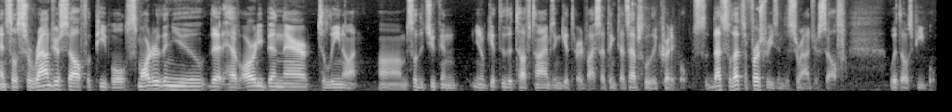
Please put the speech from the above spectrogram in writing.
And so surround yourself with people smarter than you that have already been there to lean on um, so that you can you know get through the tough times and get their advice. I think that's absolutely critical. So that's so that's the first reason to surround yourself with those people.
